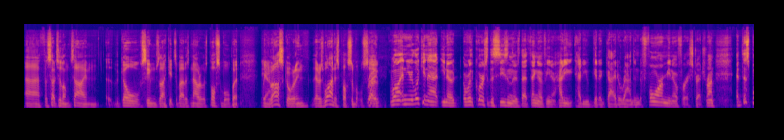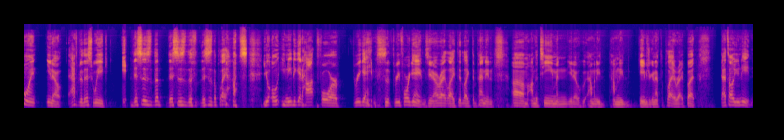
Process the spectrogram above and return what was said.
uh, for such a long time, uh, the goal seems like it's about as narrow as possible. But when Yeah. you are scoring, they're as wide as possible. So right. Well, and you're looking at you know over the course of the season, there's that thing of you know how do you how do you get a guy to round into form, you know, for a stretch run. At this point, you know, after this week, it, this is the this is the this is the playoffs. You you need to get hot for three games, three four games, you know, right? Like did like depending um, on the team and you know who, how many how many games you're gonna have to play, right? But that's all you need.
